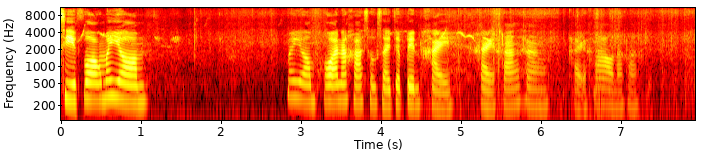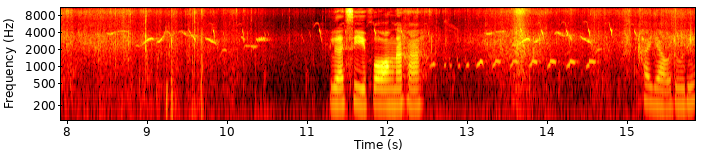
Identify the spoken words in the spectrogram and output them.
สีฟองไม่ยอม ไม่ยอมเพาะนะคะ สงสัยจะเป็นไข่ไข่ค้างหางไข่ข้าวนะคะ เหลือสี่ฟองนะคะเขย่าดูดิ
